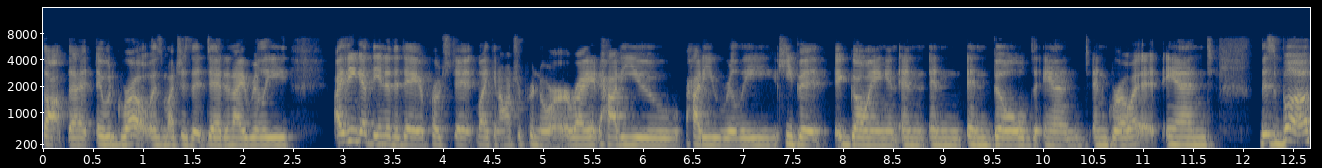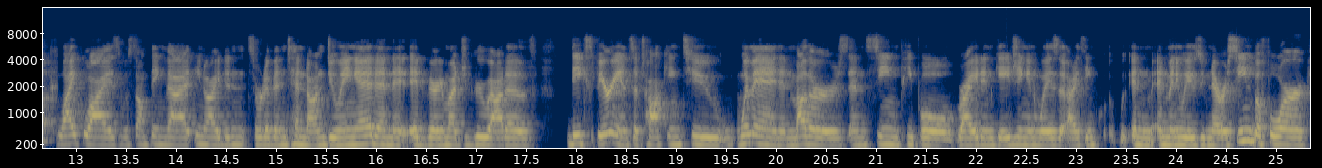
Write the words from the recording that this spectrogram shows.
thought that it would grow as much as it did. And I really, I think at the end of the day approached it like an entrepreneur, right? How do you how do you really keep it going and and and and build and and grow it? And this book likewise was something that, you know, I didn't sort of intend on doing it and it, it very much grew out of the experience of talking to women and mothers and seeing people right engaging in ways that I think in, in many ways we've never seen before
